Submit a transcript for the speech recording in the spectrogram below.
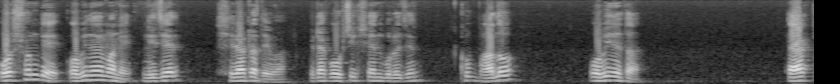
ওর সঙ্গে অভিনয় মানে নিজের সেরাটা দেওয়া। এটা কৌশিক সেন বলেছেন। খুব ভালো অভিনেতা। এক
